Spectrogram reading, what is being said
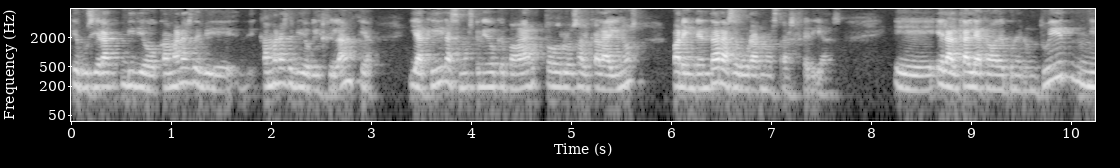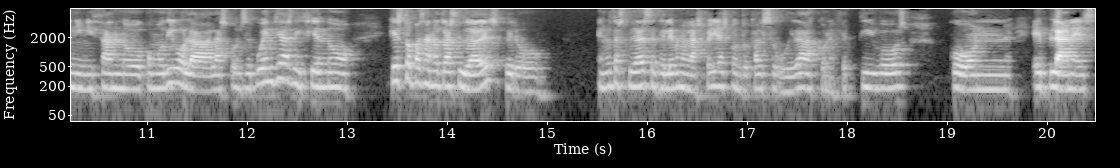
que pusiera videocámaras de, cámaras de videovigilancia y aquí las hemos tenido que pagar todos los alcalainos para intentar asegurar nuestras ferias. Eh, el alcalde acaba de poner un tuit minimizando, como digo, las consecuencias, diciendo que esto pasa en otras ciudades, pero en otras ciudades se celebran las ferias con total seguridad, con efectivos, con eh, planes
